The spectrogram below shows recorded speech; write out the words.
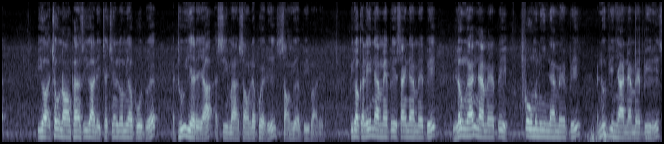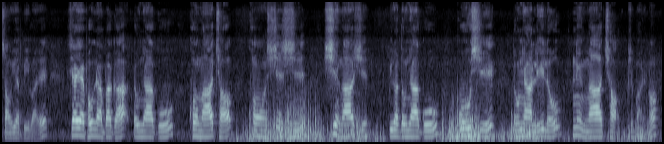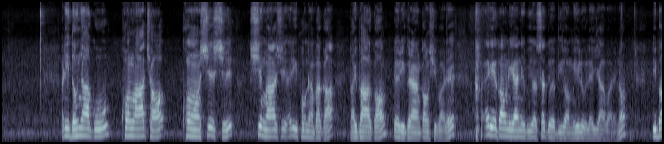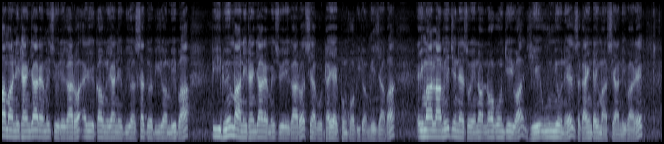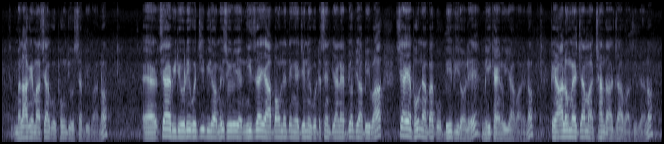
ပြီးတော့အချုံနောင်ဖန်စီကနေချက်ချင်းလွတ်မြောက်ဖို့အတွက်အထူးရရရာအစီအမံဆောင်လက်ဖွဲ့တွေဆောင်ရွက်ပေးပါတယ်ပြီးတော့ကလေးနာမည်ပေးဆိုင်နာမည်ပေးလုပ်ငန်းနာမည်ပေးကုမ္ပဏီနာမည်ပေးအမှုပညာနာမည်ပေးတွေဆောင်ရွက်ပေးပါတယ် ဆရာရဲ့ဖုန်းနံပါတ်က39 956 988 858ပြီးတော့39 98 34လုံး256ဖြစ်ပါတယ်เนาะ အဲ့ဒီ39ခွန်96ခွန်88 858အဲ့ဒီဖုန်းနံပါတ်က Viber အကောင့် Telegram အကောင့်ရှိပါတယ်အဲ့ဒီအကောင့်တွေကနေပြီးတော့ဆက်သွယ်ပြီးတော့မေးလို့လည်းရပါတယ်နော်ပြည်ပမှာနေထိုင်ကြတဲ့မိတ်ဆွေတွေကတော့အဲ့ဒီအကောင့်တွေကနေပြီးတော့ဆက်သွယ်ပြီးတော့မေးပါပြည်တွင်းမှာနေထိုင်ကြတဲ့မိတ်ဆွေတွေကတော့ဆရာကိုဓာတ်ရိုက်ဖုန်းခေါ်ပြီးတော့မေးကြပါအိမ်မှာလာမေးခြင်းနဲ့ဆိုရင်တော့နော်ကုန်းကြီးရွာရေဦးမြို့နယ်စကိုင်းတိုင်းမှာဆရာနေပါတယ်မလာခင်မှာဆရာကိုဖုန်းကြိုဆက်ပေးပါနော် အဲဆရာဗီဒီယိုလေးကိုကြည့်ပြီးတော့မိတ်ဆွေတို့ရဲ့နီးစပ်ရာပေါင်းတဲ့တင်ငယ်ချင်းတွေကိုတဆင့်ပြန်လဲပြောပြပေးပါဆရာရဲ့ဖုန်းနံပါတ်ကိုပေးပြီးတော့လည်းမေးခိုင်းလို့ရပါတယ်နော်။ကြအားလုံးပဲကြားမှာချမ်းသာကြပါစေဗျာနော်။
